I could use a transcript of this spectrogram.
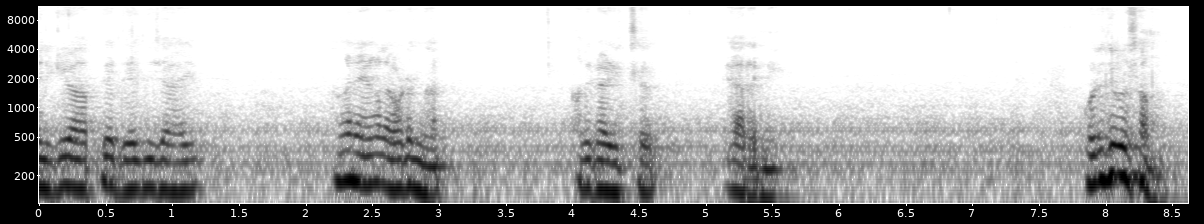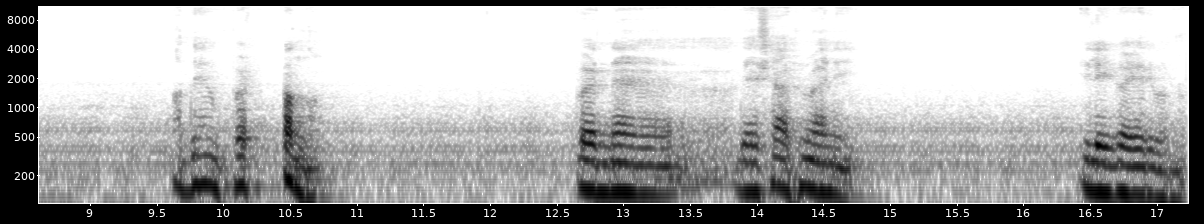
എനിക്ക് കാപ്പി അദ്ദേഹത്തിന് ചായയും. അങ്ങനെ ഞങ്ങൾ അവിടെ നിന്ന് അത് കഴിച്ച് ഇറങ്ങി. ഒരു ദിവസം അദ്ദേഹം പെട്ടെന്ന് പിന്നെ ദേശാഭിമാനി ഇതിലേക്ക് കയറി വന്നു.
